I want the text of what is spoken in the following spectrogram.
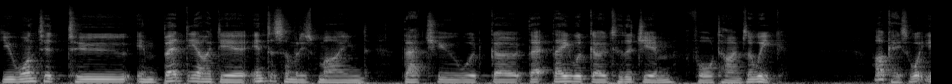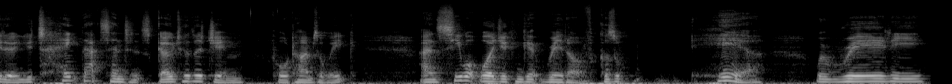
you wanted to embed the idea into somebody's mind that you would go that they would go to the gym four times a week. Okay, so what you do, you take that sentence, go to the gym four times a week, and see what word you can get rid of. Because here we're really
